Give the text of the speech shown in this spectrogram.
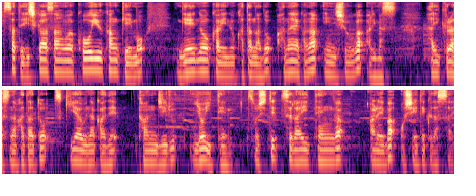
さて石川さんはこういう関係も芸能界の方など華やかな印象があります。ハイクラスな方と付き合う中で感じる良い点そして辛い点があれば教えてください。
